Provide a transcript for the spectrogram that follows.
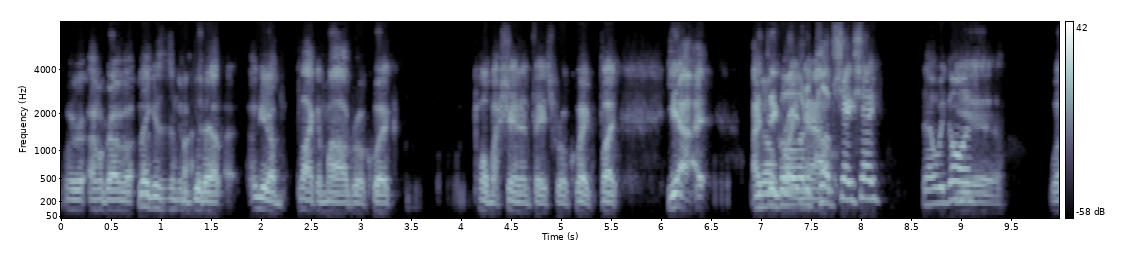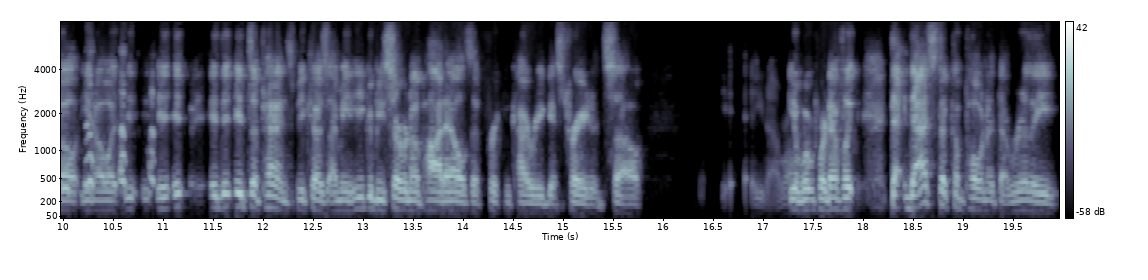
We're, I'm gonna grab a. Lakers I'm gonna get up. I'm gonna get a black and mild real quick pull my Shannon face real quick. But yeah, I, I think go right to now, Club Shay Shay. There we going. Yeah. Well, you know what? it, it, it, it, depends because I mean he could be serving up hot L's if freaking Kyrie gets traded. So you know, yeah, we're, we're definitely that, that's the component that really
